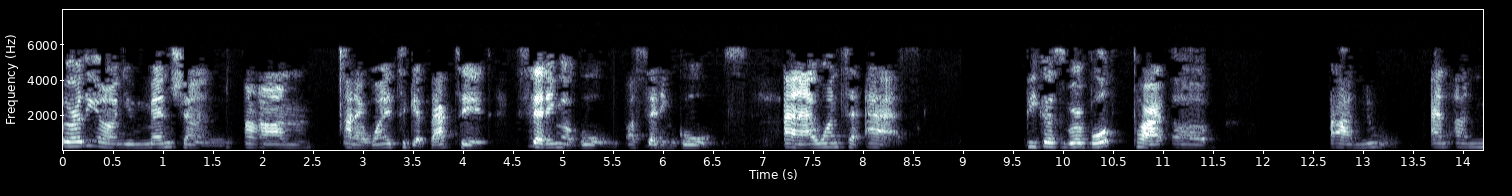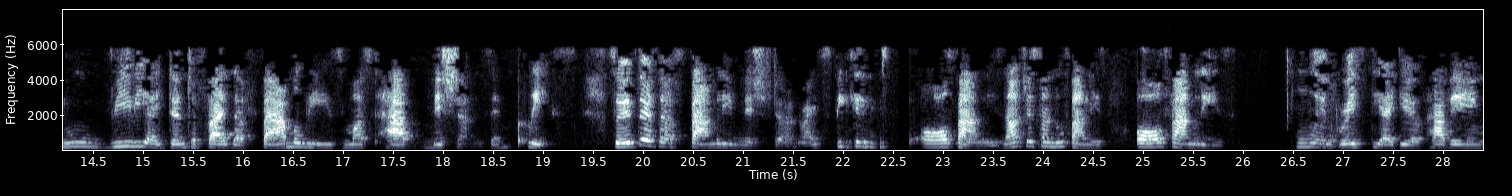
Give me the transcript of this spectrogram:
Early on, you mentioned, um, and I wanted to get back to it, setting a goal or setting goals. And I want to ask, because we're both part of Anu. And Anu really identifies that families must have missions in place. So if there's a family mission, right, speaking to all families, not just Anu families, all families who embrace the idea of having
